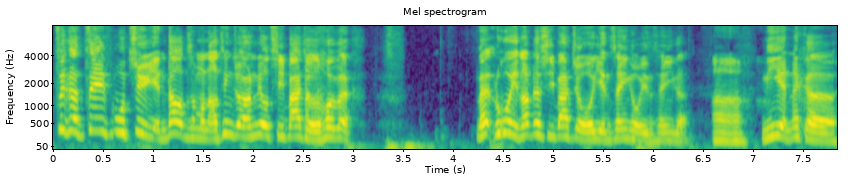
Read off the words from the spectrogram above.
这个这一部剧演到什么脑筋急转弯六七八九会不会？来，如果演到六七八九，我衍生一个，我衍生一个。嗯嗯，你演那个，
